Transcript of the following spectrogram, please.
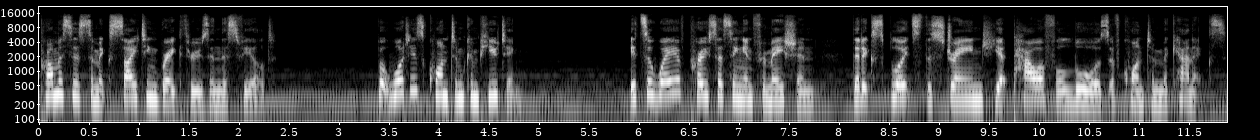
promises some exciting breakthroughs in this field. But what is quantum computing? It's a way of processing information that exploits the strange yet powerful laws of quantum mechanics.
